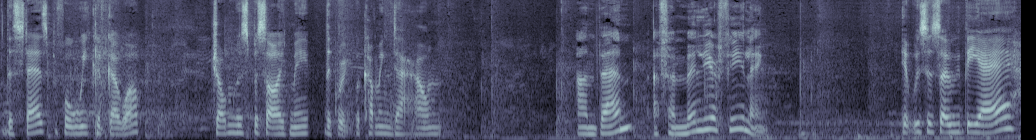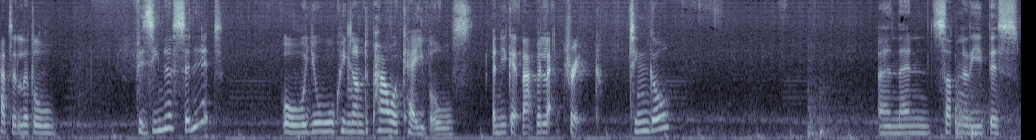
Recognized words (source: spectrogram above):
the stairs before we could go up. John was beside me, the group were coming down. And then a familiar feeling. It was as though the air had a little fizziness in it. Or were you walking under power cables and you get that electric tingle? And then suddenly this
